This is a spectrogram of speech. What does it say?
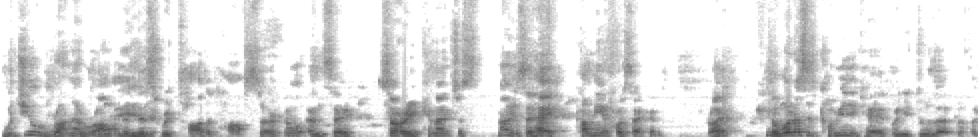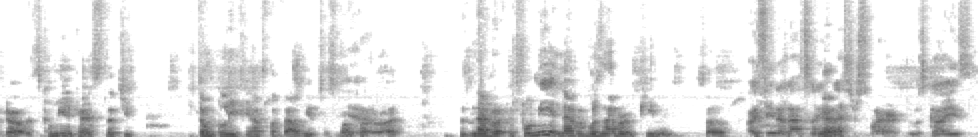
would you run around in this retarded half circle and say, "Sorry, can I just?" No, you say, "Hey, come here for a second, right? so, what does it communicate when you do that with the girl? It communicates that you, you don't believe you have the value to stop Yeah. her, right? Never, for me, it never was never appealing. So, I seen it last night Yeah. in Leicester Square. There was guys,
